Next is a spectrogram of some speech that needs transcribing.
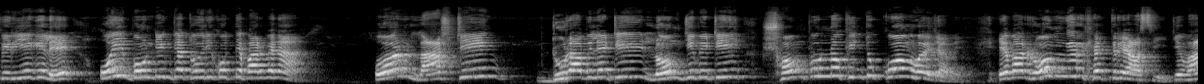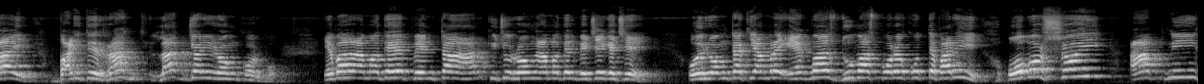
পেরিয়ে গেলে ওই বন্ডিংটা তৈরি করতে পারবে না। ওর লাস্টিং ডুরাবিলিটি লংজিভিটি সম্পূর্ণ কিন্তু কম হয়ে যাবে। এবার রঙের ক্ষেত্রে আসি যে, ভাই, বাড়িতে লাক্সারি রং করব। এবার আমাদের পেন্টার কিছু রং আমাদের বেঁচে গেছে। ওই রংটা কি আমরা এক মাস, দু মাস পরেও করতে পারি? অবশ্যই আপনি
